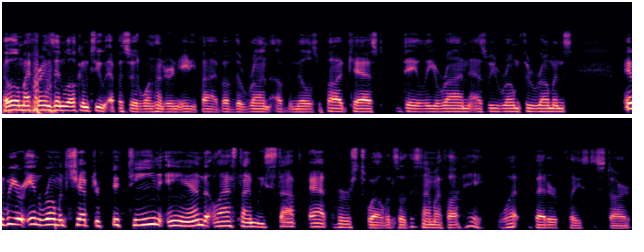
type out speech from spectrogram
Hello, my friends, and welcome to episode 185 of the Run of the Mills podcast, daily run as we roam through Romans. And we are in Romans chapter 15, and last time we stopped at verse 12. And so this time I thought, hey, what better place to start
